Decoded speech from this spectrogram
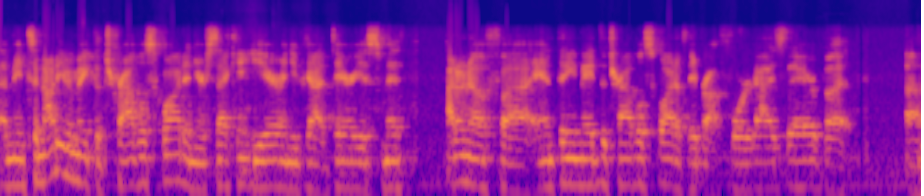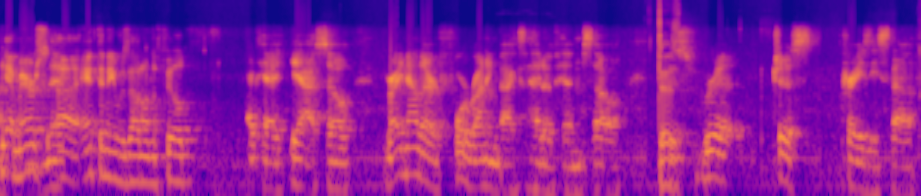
I mean, to not even make the travel squad in your second year, and you've got Darius Smith. I don't know if uh, Anthony made the travel squad if they brought four guys there, but uh, Yeah, Maris, they- uh, Anthony was out on the field. okay, yeah. So right now there are four running backs ahead of him. So Does just re- just crazy stuff.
